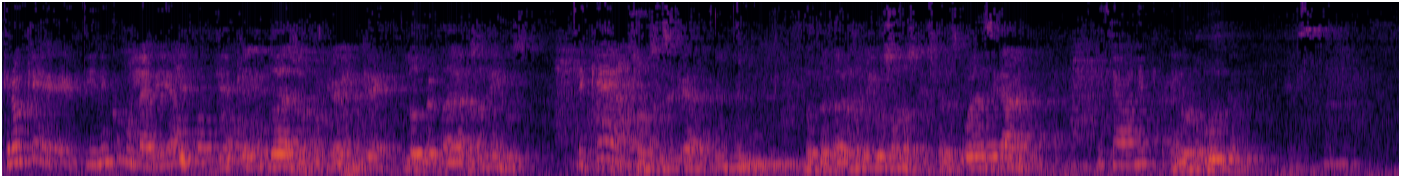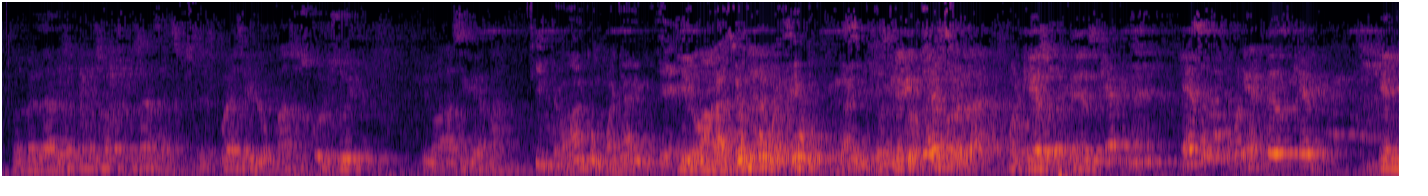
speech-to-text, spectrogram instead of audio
creo que tiene como la vida un poco... qué- qué lindo eso, porque ven que los verdaderos amigos ¿De qué? son los que se quedan. Los verdaderos amigos son los que ustedes pueden decir algo Y se van a y creer. no lo juzgan. Los verdaderos amigos son las personas las que ustedes pueden decir lo más oscuro suyo y lo van a seguir amando. Sí, te van a acompañar en, Y lo van a oración, como decíamos, ¿verdad? Y Pues en el lindo proceso, eso, ¿verdad? Porque eso es lo que Dios quiere. Esa es la comunidad que Dios quiere. Que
